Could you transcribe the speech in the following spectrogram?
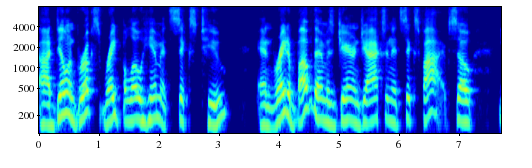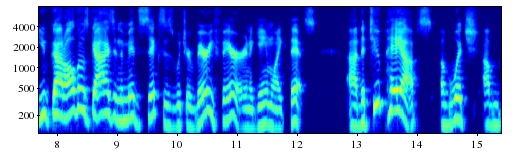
Uh, Dillon Brooks right below him at 6 2. And right above them is Jaren Jackson at 6 5. So you've got all those guys in the mid sixes, which are very fair in a game like this. Uh, the two pay ups, of which I'm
